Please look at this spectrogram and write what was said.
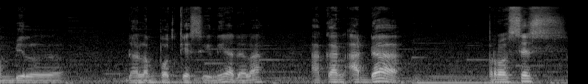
ambil dalam podcast ini adalah akan ada proses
